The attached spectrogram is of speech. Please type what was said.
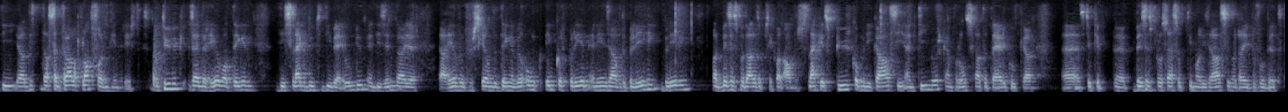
die, ja, die, dat centrale platform genereert. Natuurlijk zijn er heel wat dingen die Slack doet, die wij ook doen, in die zin dat je ja, heel veel verschillende dingen wil incorporeren in éénzelfde beleving. beleving. Het businessmodel is op zich wat anders. Slack is puur communicatie en teamwork. En voor ons gaat het eigenlijk ook ja, uh, een stukje uh, businessprocesoptimalisatie, waar je bijvoorbeeld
